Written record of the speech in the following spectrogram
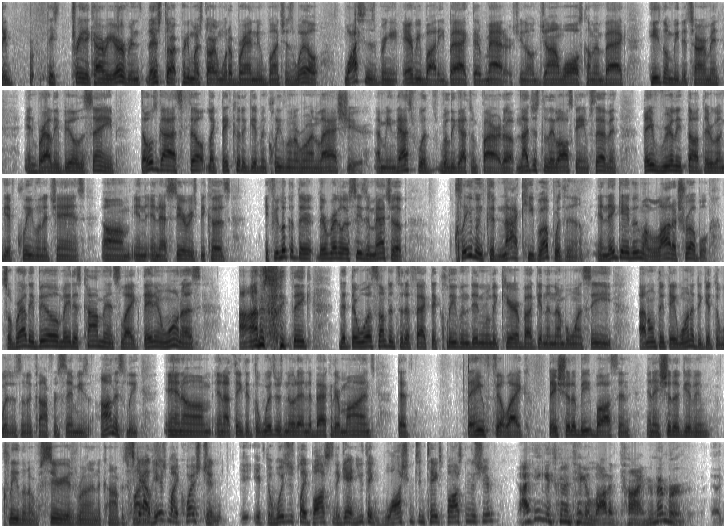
they they traded Kyrie Irving. They start pretty much starting with a brand new bunch as well. Washington's bringing everybody back that matters. You know, John Wall's coming back. He's going to be determined, and Bradley Beal the same. Those guys felt like they could have given Cleveland a run last year. I mean, that's what really got them fired up. Not just that they lost Game Seven, they really thought they were going to give Cleveland a chance um, in in that series because if you look at their their regular season matchup. Cleveland could not keep up with them, and they gave them a lot of trouble. So Bradley Beal made his comments like they didn't want us. I honestly think that there was something to the fact that Cleveland didn't really care about getting the number one seed. I don't think they wanted to get the Wizards in the conference semis, honestly. And um, and I think that the Wizards know that in the back of their minds that they feel like they should have beat Boston and they should have given Cleveland a serious run in the conference Scal, finals. here's my question: If the Wizards play Boston again, you think Washington takes Boston this year? I think it's going to take a lot of time. Remember,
